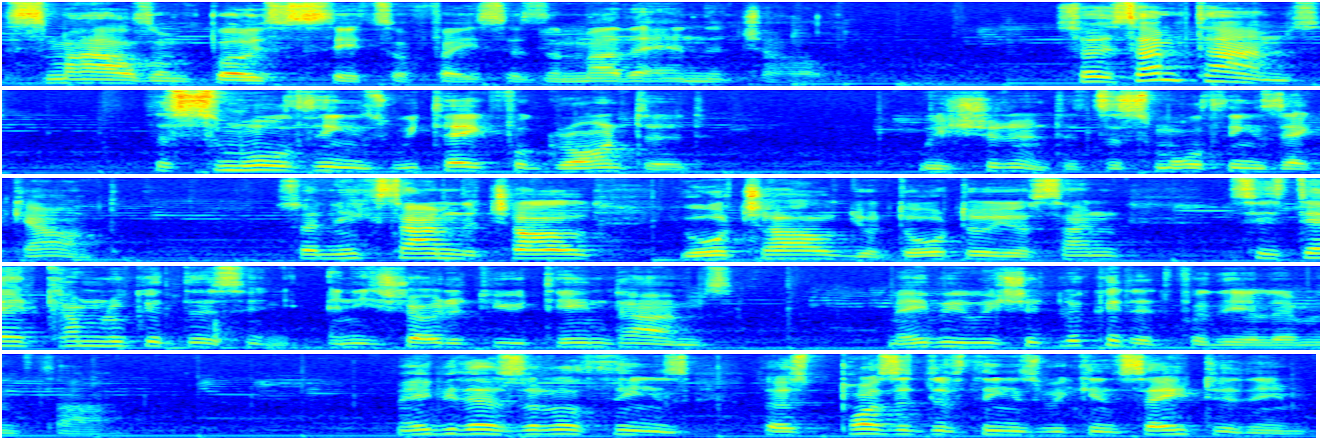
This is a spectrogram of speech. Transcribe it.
smiles on both sets of faces, the mother and the child. So sometimes the small things we take for granted we shouldn't. It's the small things that count. So next time the child, your child, your daughter, your son says, Dad, come look at this, and, he showed it to you 10 times, maybe we should look at it for the 11th time. Maybe those little things, those positive things we can say to them.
